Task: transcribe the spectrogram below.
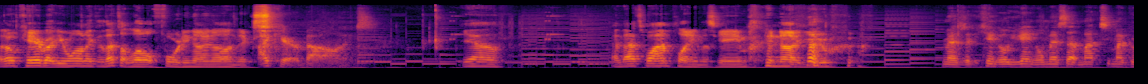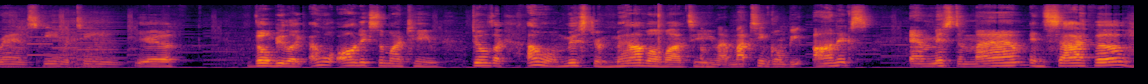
I don't care about you, Onix. That's a level 49 Onix. I care about Onix. Yeah. And that's why I'm playing this game, and not you. Imagine like you can't go, you can't go mess up my my grand scheme of team. yeah. They'll be like, I want Onix on my team. Dylan's like, I want Mr. Mime on my team. I'm team. like, my team gonna be Onix and Mr. Mime And Scyther.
